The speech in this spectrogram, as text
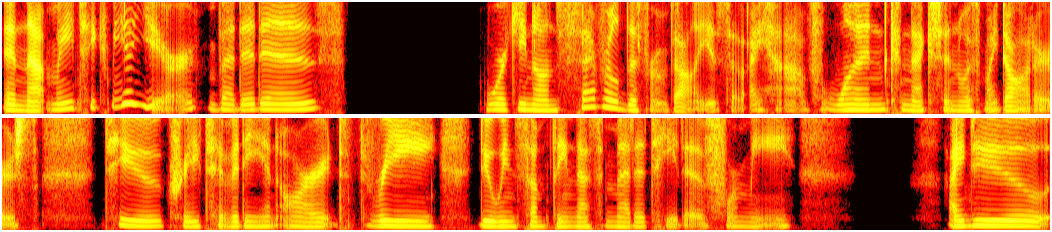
And that may take me a year, but it is working on several different values that I have. One, connection with my daughters. Two, creativity and art. Three, doing something that's meditative for me. I do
